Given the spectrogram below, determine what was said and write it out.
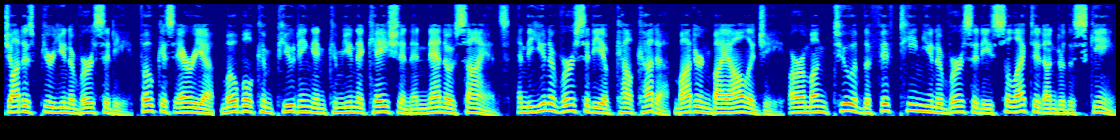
Jadavpur University focus area, Mobile Computing and Communication and Nano-Science, and the University of Calcutta Modern Biology are among two of the 15 universities selected under the scheme,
